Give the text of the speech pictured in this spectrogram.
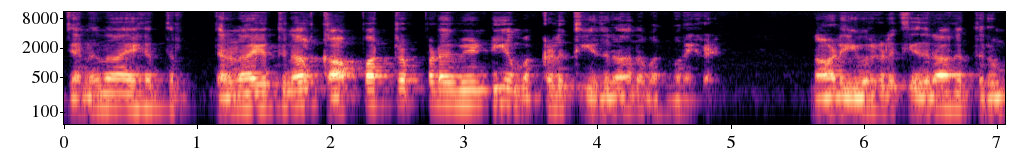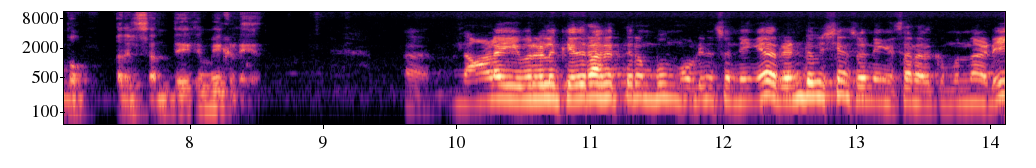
ஜனநாயகத்திற்கு ஜனநாயகத்தினால் காப்பாற்றப்பட வேண்டிய மக்களுக்கு எதிரான வன்முறைகள். நாளை இவர்களுக்கு எதிராக திரும்பும். அதில் சந்தேகமே கிடையாது. நாளை இவர்களுக்கு எதிராக திரும்பும் அப்படின்னு சொன்னீங்க. ரெண்டு விஷயம் சொன்னீங்க சார் அதுக்கு முன்னாடி.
